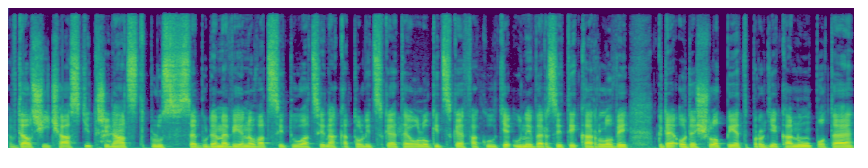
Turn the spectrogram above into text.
V další části 13 plus se budeme věnovat situaci na Katolické teologické fakultě Univerzity Karlovy, kde odešlo pět proděkanů poté,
